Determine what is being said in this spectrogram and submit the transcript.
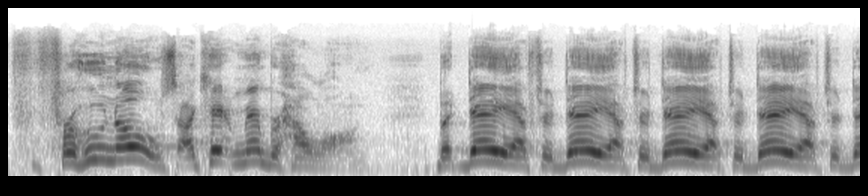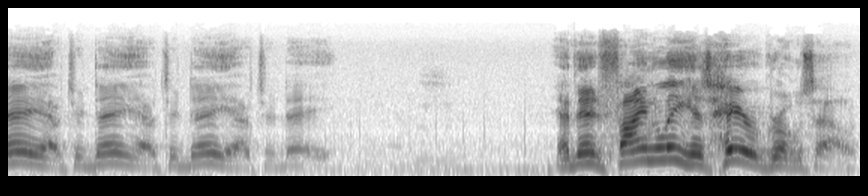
for who knows, I can't remember how long. But day after day after day after day after day after day after day after day. And then finally his hair grows out.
